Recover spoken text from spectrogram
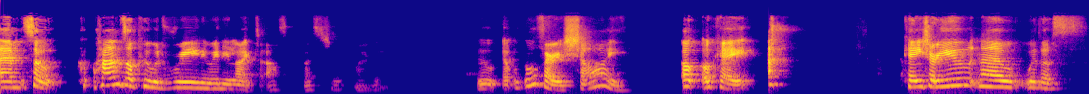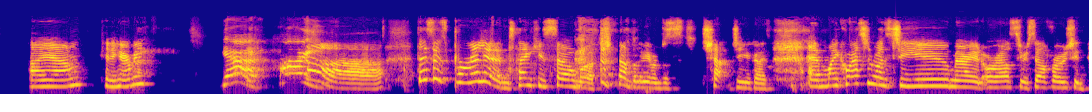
Um, so hands up who would really, really like to ask question of Marian. Ooh, oh, very shy. Oh, okay. Kate, are you now with us? I am. Can you hear me? Yeah. Hi. Ah, this is brilliant. Thank you so much. I can't believe I'm just chatting to you guys. And um, my question was to you, Marian, or else yourself, Roisin.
